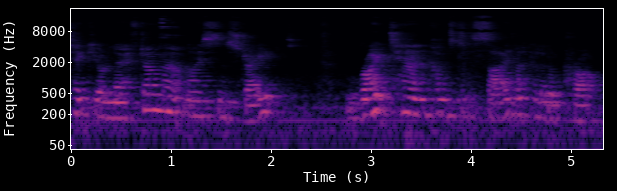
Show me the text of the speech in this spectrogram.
Take your left arm out nice and straight. Right hand comes to the side like a little prop.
